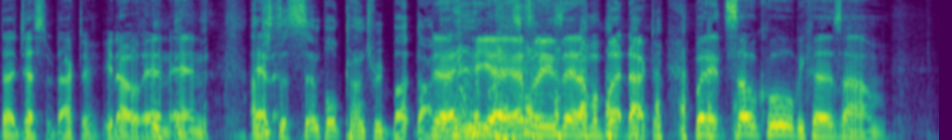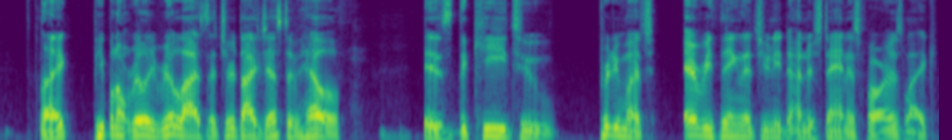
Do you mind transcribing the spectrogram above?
digestive doctor. You know, and and I'm and- just a simple country butt doctor yeah, from Nebraska. yeah, that's what he said. I'm a butt doctor, but it's so cool because um, like people don't really realize that your digestive health is the key to pretty much everything that you need to understand as far as like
